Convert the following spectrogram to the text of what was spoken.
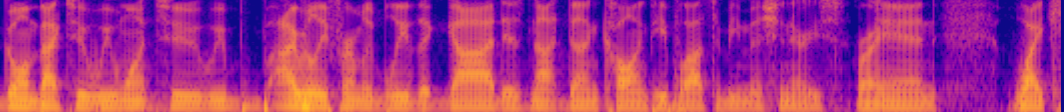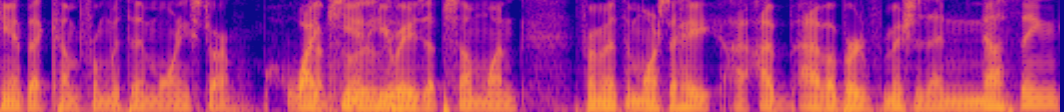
going back to we want to we I really firmly believe that God is not done calling people out to be missionaries. Right. And why can't that come from within Morningstar? Why can't He raise up someone from within Morningstar? Say, hey, I, I have a burden for missions, and nothing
